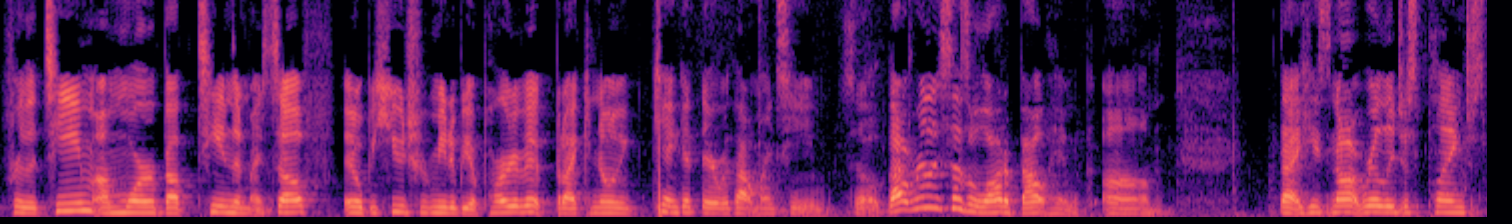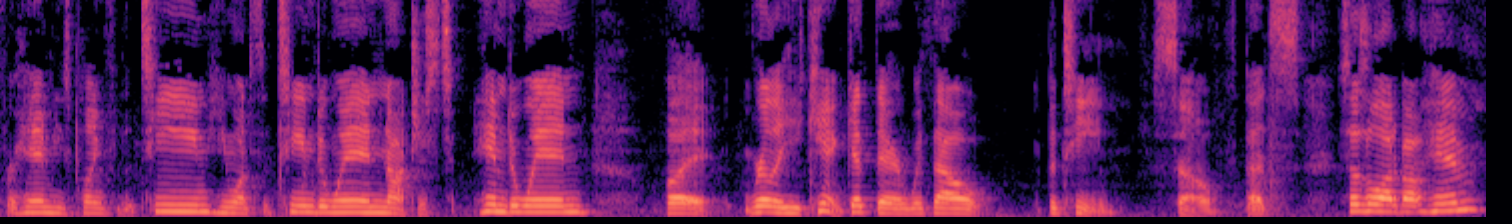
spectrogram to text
for the team. I'm more about the team than myself. It'll be huge for me to be a part of it, but I can only can't get there without my team. So that really says a lot about him. Um, that he's not really just playing just for him. He's playing for the team. He wants the team to win, not just him to win. But really he can't get there without the team. So that's says a lot about him.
